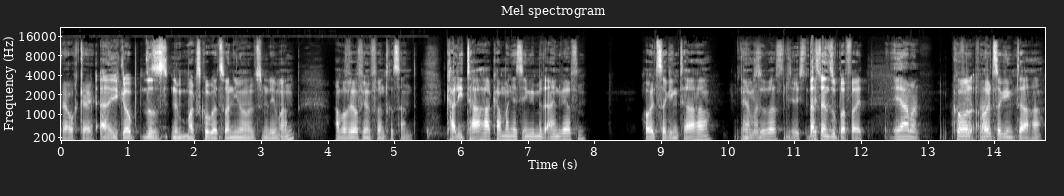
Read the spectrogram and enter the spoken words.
Wäre auch geil. Äh, ich glaube, das nimmt Max Koga zwar niemals im Leben an, Aber wäre auf jeden Fall interessant. Kali Taha kann man jetzt irgendwie mit einwerfen. Holzer gegen Taha. Ja, Mann. sowas in die Richtung. Das wäre ein super Fight. Ja, Mann. Fall. Holzer gegen Taha.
